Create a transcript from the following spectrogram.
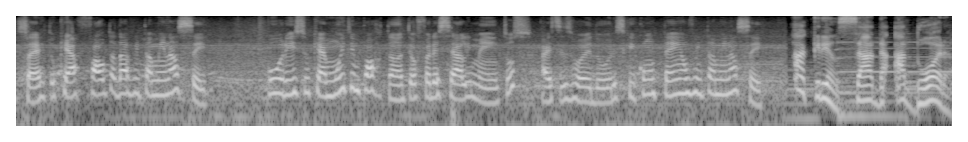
certo? Que é a falta da vitamina C. Por isso que é muito importante oferecer alimentos a esses roedores que contenham vitamina C. A criançada adora,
